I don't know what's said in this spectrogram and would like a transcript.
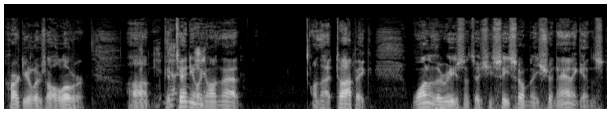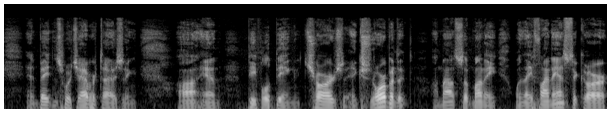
car dealers all over. Uh, continuing on that, on that topic, one of the reasons that you see so many shenanigans in bait and switch advertising uh, and people being charged exorbitant amounts of money when they finance the car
